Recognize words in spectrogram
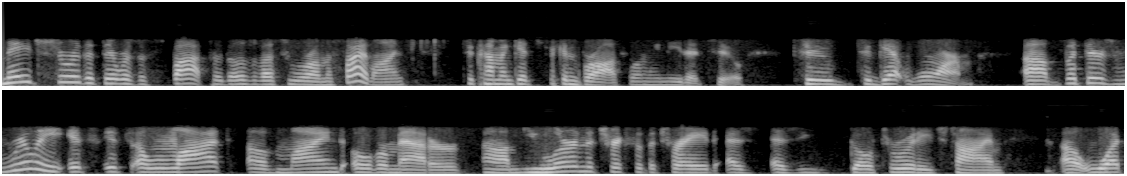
made sure that there was a spot for those of us who were on the sidelines to come and get chicken broth when we needed to, to to get warm. Uh, but there's really it's it's a lot of mind over matter. Um, you learn the tricks of the trade as as you go through it each time. Uh, what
